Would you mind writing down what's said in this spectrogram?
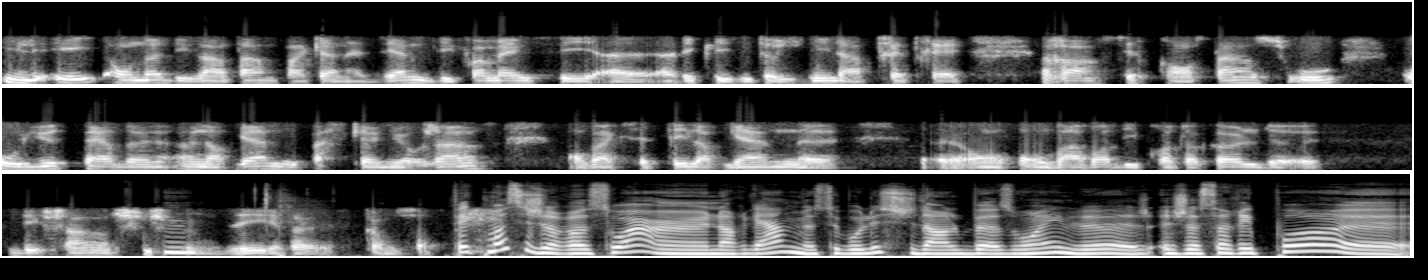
il, on a des ententes pan-canadiennes, des fois même c'est euh, avec les États-Unis dans très, très rares circonstances où, au lieu de perdre un, organe ou parce qu'il y a une urgence, on va accepter l'organe, euh, on, va avoir des protocoles de, d'échange, si je peux hmm. dire euh, comme ça. Fait que moi, si je reçois un organe, M. Boulus, si je suis dans le besoin, là, je ne saurais pas euh,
